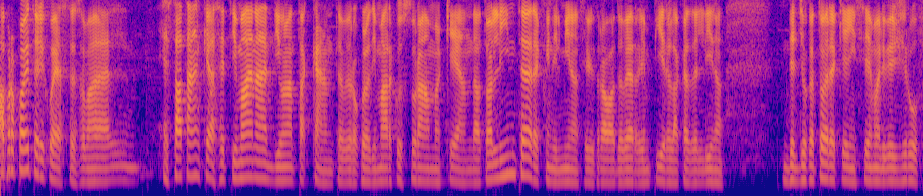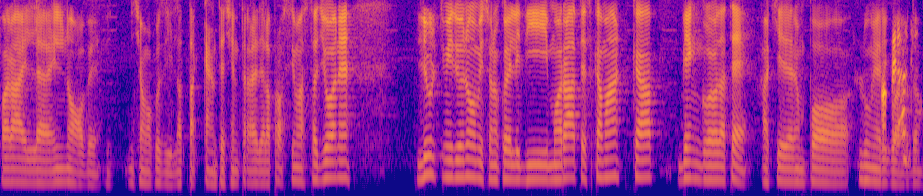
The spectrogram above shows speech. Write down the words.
A proposito di questo, insomma, è stata anche la settimana di un attaccante, ovvero quello di Marcus Turam che è andato all'Inter e quindi il Milan si ritrova a dover riempire la casellina del giocatore che insieme a Olivier Giroud farà il, il 9, diciamo così, l'attaccante centrale della prossima stagione. Gli ultimi due nomi sono quelli di Morata e Scamacca. Vengo da te a chiedere un po' lume a riguardo.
